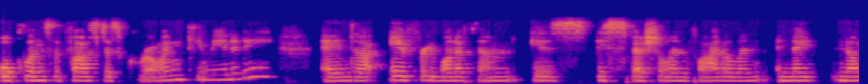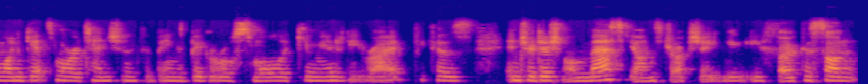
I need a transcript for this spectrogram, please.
Auckland's the fastest growing community, and uh, every one of them is is special and vital and, and they no one gets more attention for being a bigger or smaller community right because in traditional masculine structure you, you focus on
